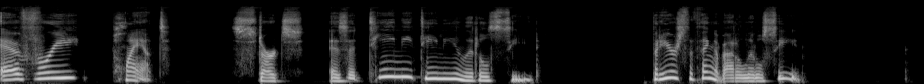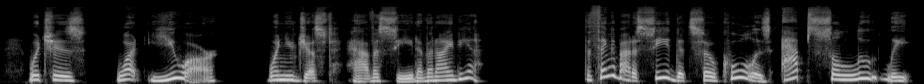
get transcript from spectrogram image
every plant starts as a teeny, teeny little seed. But here's the thing about a little seed, which is what you are when you just have a seed of an idea. The thing about a seed that's so cool is absolutely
